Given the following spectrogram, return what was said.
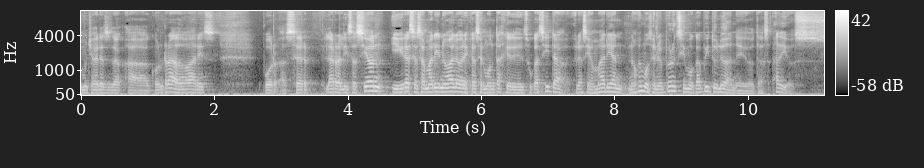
Muchas gracias a, a Conrado Ares por hacer la realización y gracias a Mariano Álvarez que hace el montaje desde su casita. Gracias Marian. Nos vemos en el próximo capítulo de anécdotas. Adiós.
